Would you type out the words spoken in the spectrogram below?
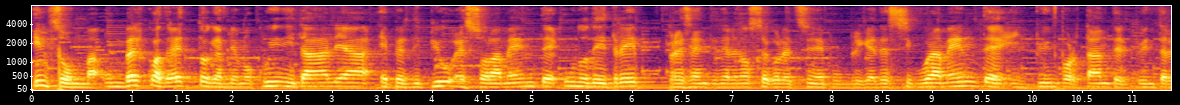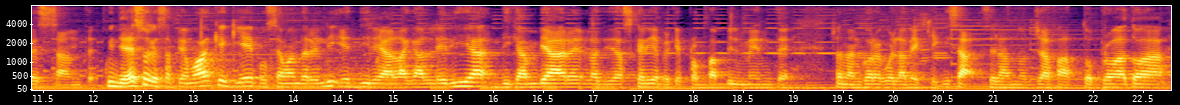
Insomma, un bel quadretto che abbiamo qui in Italia e per di più è solamente uno dei tre presenti nelle nostre collezioni pubbliche ed è sicuramente il più importante e il più interessante. Quindi adesso che sappiamo anche chi è, possiamo andare lì e dire alla galleria di cambiare la didascalia perché probabilmente c'hanno ancora quella vecchia, chissà se l'hanno già fatto. Ho provato a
